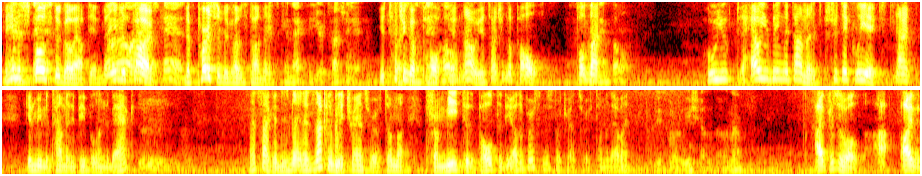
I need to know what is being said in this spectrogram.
The behem is supposed to go out there. The No, behem no, is I tired. understand. The person becomes tummy. It's connected. You're touching it. You're touching a pole. pole. You're- no, you're touching a pole. Pole's the not. same pole. Who you? How are you being a tumah? It's strictly it's. It's not going to be matama the people in the back. Mm-hmm. That's not going. It's not, it's not going to be a transfer of tumah from me to the pole to the other person. There's no transfer of tumah that way. Become a rishon, though, no? I, first of all, I, I the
